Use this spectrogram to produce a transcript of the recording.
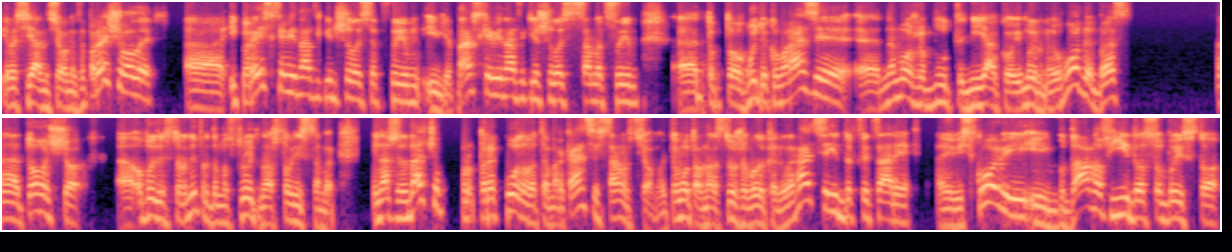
і росіяни цього не заперечували, е, і корейська війна закінчилася цим, і в'єтнамська війна закінчилася саме цим. Е, тобто, в будь-якому разі е, не може бути ніякої мирної угоди без е, того, що обидві сторони продемонструють налаштованість на мир. І наша задача переконувати американців саме в цьому. І тому там в нас дуже велика делегація їде в Швейцарії, і військові, і Буданов їде особисто,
